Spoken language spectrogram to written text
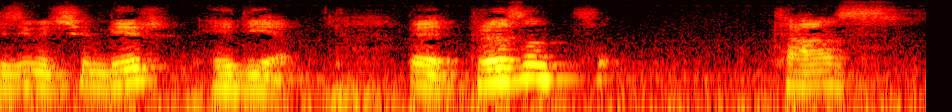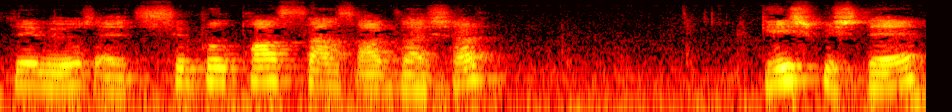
bizim için bir hediye. Evet, present tense demiyoruz. Evet, simple past tense arkadaşlar. Geçmişte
